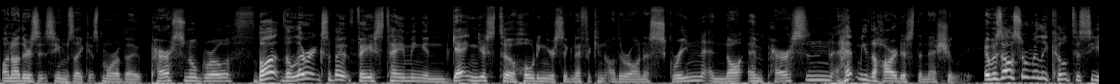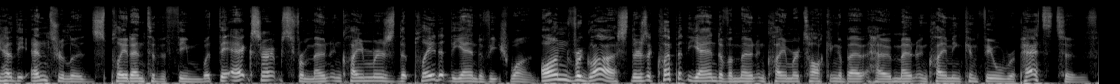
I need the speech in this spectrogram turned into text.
on others it seems like it's more about personal growth. But the lyrics about FaceTime and getting used to holding your significant other on a screen and not in person hit me the hardest initially. It was also really cool to see how the interludes played into the theme, with the excerpts from Mountain Climbers that played at the end of each one. On Verglas, there's a clip at the end of a mountain climber talking about how mountain climbing can feel repetitive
